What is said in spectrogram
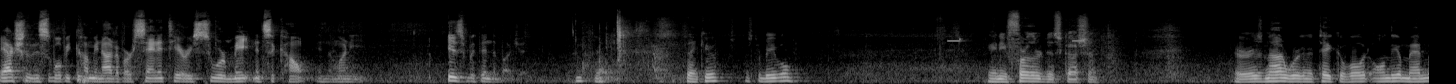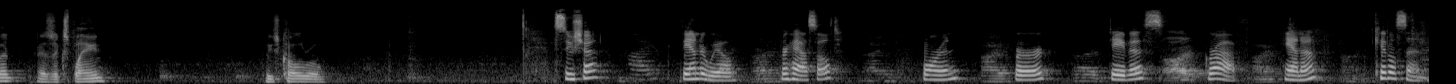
actually this will be coming out of our sanitary sewer maintenance account, and the money is within the budget. Okay. Thank you. Mr. Beeble? Any further discussion? There is none. We're going to take a vote on the amendment as explained. Please call the roll. Susha. Hi. Vanderweel. Verhasselt. Boren. Berg. Davis. Groff. Hannah. Kittleson.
